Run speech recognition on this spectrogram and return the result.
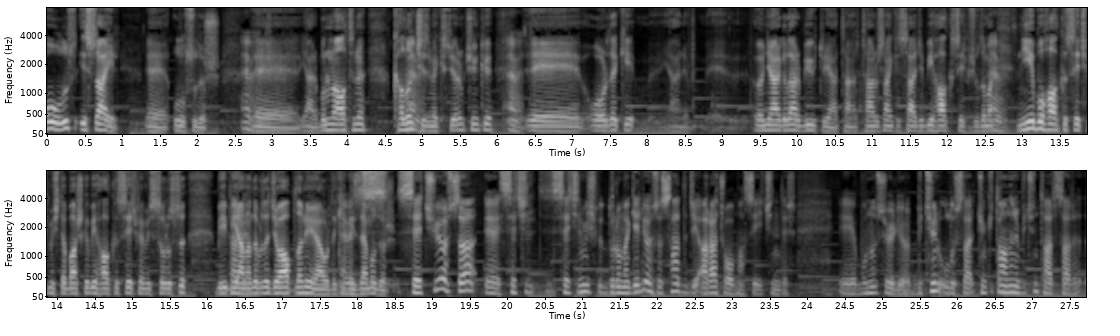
o ulus İsrail e, ulusudur. Evet. E, yani bunun altını kalın evet. çizmek istiyorum çünkü evet. e, oradaki yani e, ön yargılar büyüktür. Yani Tan Tanrı sanki sadece bir halkı seçmiş. O zaman evet. niye bu halkı seçmiş de başka bir halkı seçmemiş sorusu bir, bir anlamda burada cevaplanıyor ya oradaki evet, gizem odur. Seçiyorsa e, seçil, seçilmiş bir duruma geliyorsa sadece araç olması içindir. E, bunu söylüyor. Bütün uluslar çünkü Tanrı'nın bütün tarsarı,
